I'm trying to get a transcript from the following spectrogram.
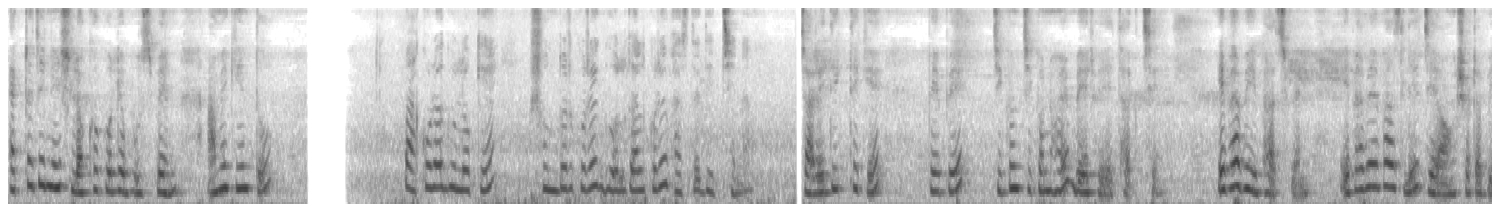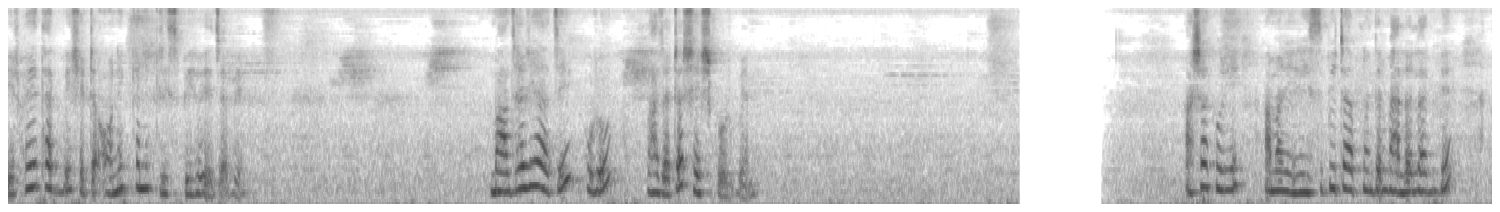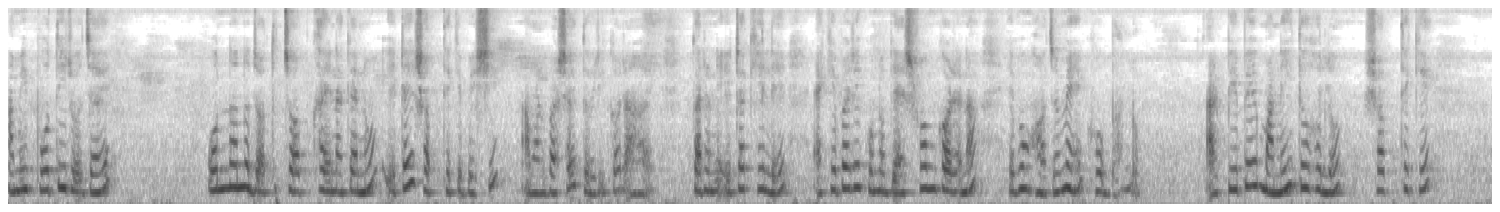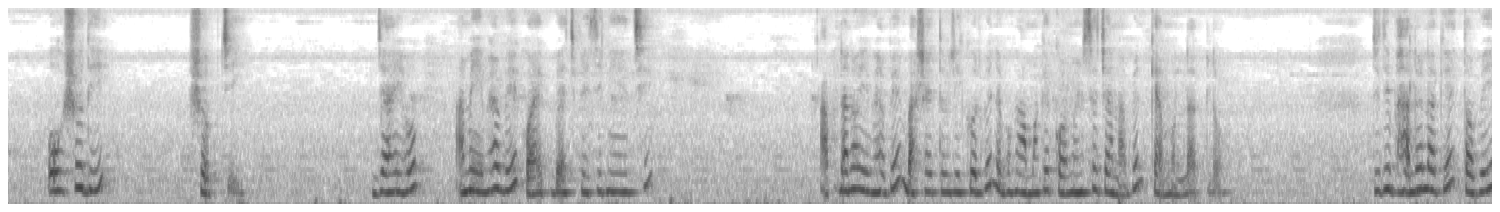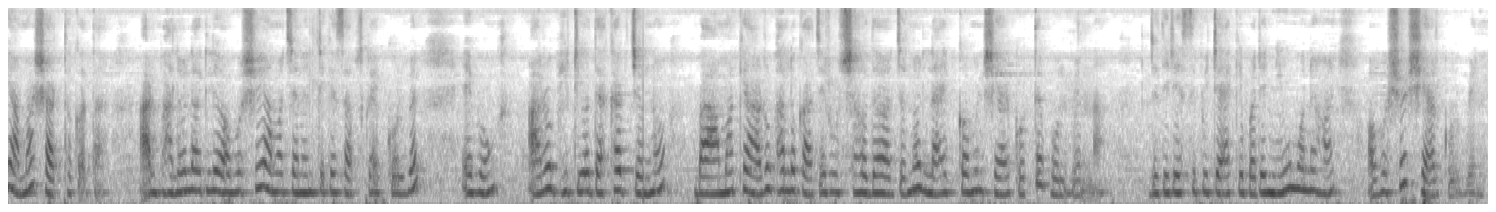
একটা জিনিস লক্ষ্য করলে বুঝবেন, আমি কিন্তু পাকোড়াগুলোকে সুন্দর করে গোলগাল করে ভাজতে দিচ্ছি না। চারিদিক থেকে পেঁপে চিকন চিকন হয়ে বের হয়ে থাকছে। এভাবেই ভাজবেন। এভাবে ভাজলে যে অংশটা বের হয়ে থাকবে সেটা অনেকখানি ক্রিস্পি হয়ে যাবে। মাঝারি আজে পুরো ভাজাটা শেষ করবেন। আশা করি আমার এই রেসিপিটা আপনাদের ভালো লাগবে। আমি প্রতি রোজায় অন্যান্য যত চপ খাই না কেন, এটাই সব থেকে বেশি আমার বাসায় তৈরি করা হয়। কারণ এটা খেলে একেবারে কোনো গ্যাস ফর্ম করে না এবং হজমে খুব ভালো। আর পেঁপে মানেই তো হলো সব থেকে ঔষধি সবজি। যাই হোক, আমি এভাবে কয়েক ব্যাচ ভেজে নিয়েছি। আপনারাও এভাবে বাসায় তৈরি করবেন এবং আমাকে কমেন্টসে জানাবেন কেমন লাগল। যদি ভালো লাগে তবেই আমার সার্থকতা। আর ভালো লাগলে অবশ্যই আমার চ্যানেলটিকে সাবস্ক্রাইব করবেন এবং আরও ভিডিও দেখার জন্য বা আমাকে আরও ভালো কাজের উৎসাহ দেওয়ার জন্য লাইক, কমেন্ট, শেয়ার করতে বলবেন না। যদি রেসিপিটা একেবারে নিউ মনে হয়, অবশ্যই শেয়ার করবেন।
